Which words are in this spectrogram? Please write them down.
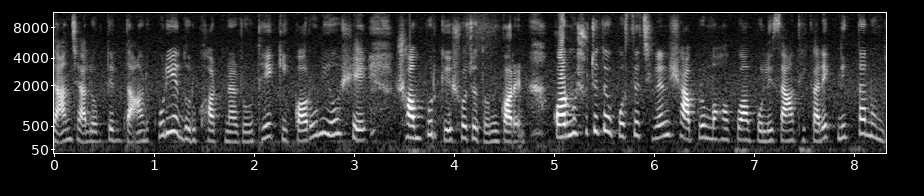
যান চালকদের দাঁড় করিয়ে দুর্ঘটনা রোধে কি করণীয় সে সম্পর্কে সচেতন করেন। কর্মসূচিতে উপস্থিত ছিলেন সাবরু মহকুমা পুলিশ আধিকারিক নিত্যানন্দ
